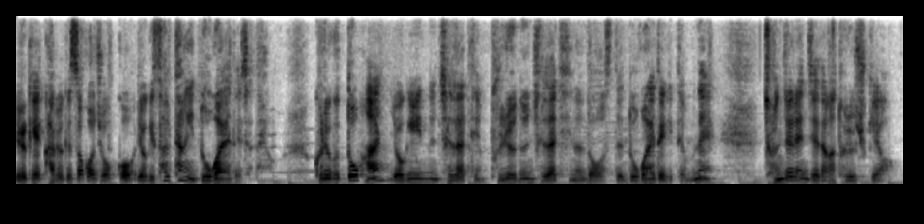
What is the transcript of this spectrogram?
이렇게 가볍게 섞어 주었고 여기 설탕이 녹아야 되잖아요 그리고 또한 여기 있는 젤라틴 불려둔 젤라틴을 넣었을 때 녹아야 되기 때문에 전자레인지에다가 돌려줄게요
